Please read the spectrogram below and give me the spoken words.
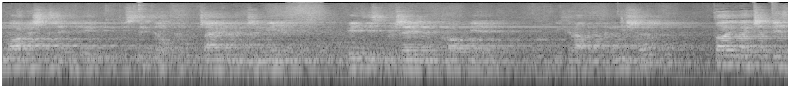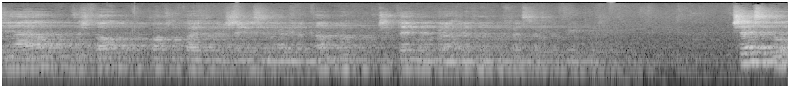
молещ се или посетител в случайна джемия види изображение на копие в михрабната ниша, той вече би знаел защо точно това изображение се намира там, ако чете монографията на професор Капинков. Често,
